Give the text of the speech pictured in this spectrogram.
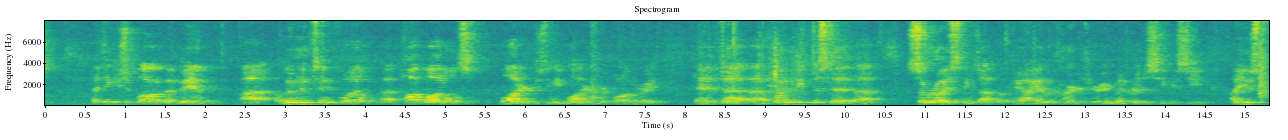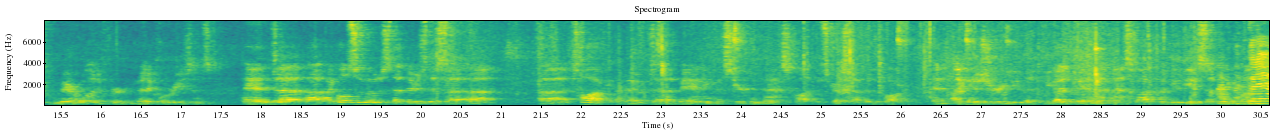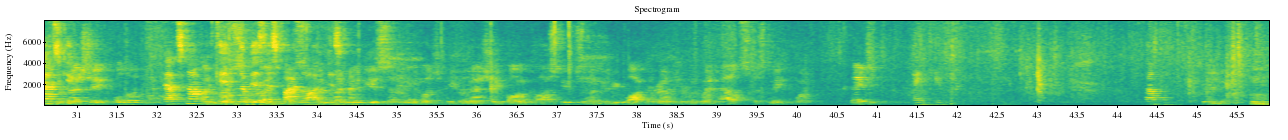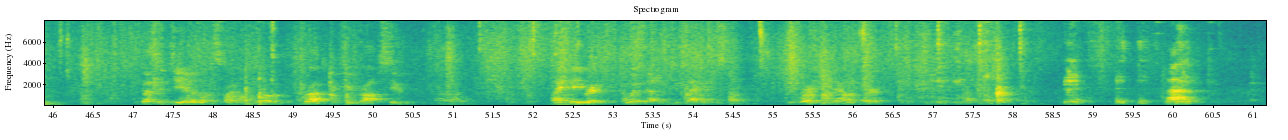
I think you should uh, ban uh, aluminum tinfoil, uh, pop bottles, water, because you need water for a bong, right? And finally, just uh, summarize things up, okay, I am a card-carrying member of the CBC. I use marijuana for medical reasons. And uh, uh, I've also noticed that there's this uh, uh, uh, talk about uh, banning a certain mascot that's dressed up as a bar. And I can assure you that if you guys ban that mascot, I'm going to be assembling I'm- a I'm bunch gonna of ask paper you- mache- Hold on. That's not I'm within the business bylaw I'm- I'm going to be assembling a bunch of paper mache bong costumes, and I'm going to be walking around here with my pals, just to make the point. Thank you. Thank you. Welcome. Good evening. Dustin T, I live on Esquimalt Road. I brought two props too. Um, My favorite, I whipped it up in two seconds before I came down here. That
